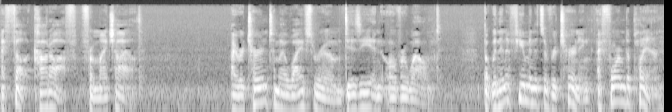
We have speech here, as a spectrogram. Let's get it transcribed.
I felt cut off from my child. I returned to my wife's room dizzy and overwhelmed. But within a few minutes of returning, I formed a plan.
